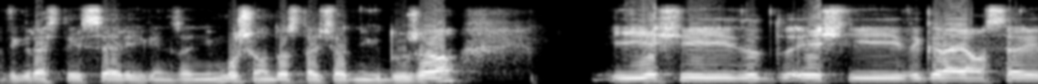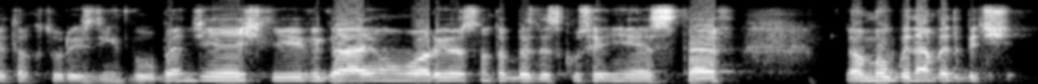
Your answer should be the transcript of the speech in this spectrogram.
wygrać tej serii, więc oni muszą dostać od nich dużo. I jeśli, jeśli wygrają serię, to któryś z nich dwóch będzie. Jeśli wygrają Warriors, no to bezdyskusyjnie jest Steph. On mógłby nawet być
